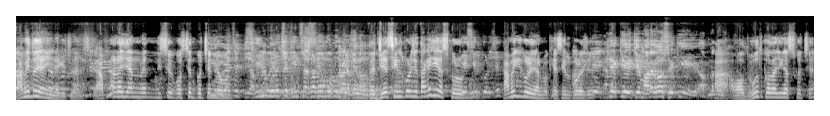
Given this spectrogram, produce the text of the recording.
আমি তো জানি না কিছু হয়েছে। আপনারাই জানবেন নিশ্চয়ই কোশ্চেন করছেন তো যে সিল করেছে তাকে জিজ্ঞেস করুন। কে? আমি কি করে জানব কে সিল করেছে? কে কে যে মারা গেল সে কি? আপনাদের আ, অদ্ভুত কথা জিজ্ঞেস করছেন।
